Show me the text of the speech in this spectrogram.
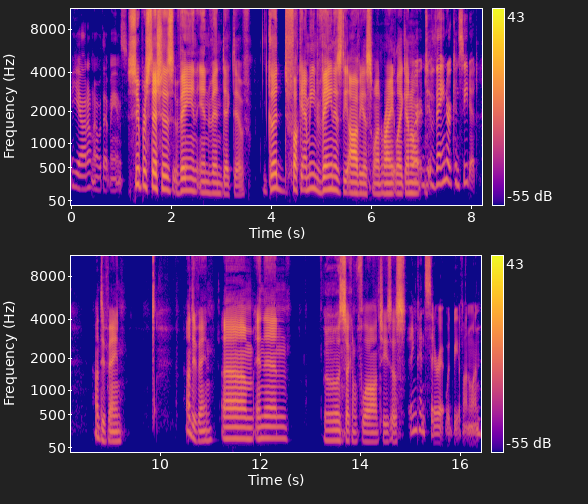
Yeah, I don't know what that means. superstitious, vain, and vindictive. Good fucking. I mean, vain is the obvious one, right? Like I don't. d- vain or conceited. I'll do vain. I'll do vain. Um, and then, oh, second flaw. Jesus. Inconsiderate would be a fun one.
